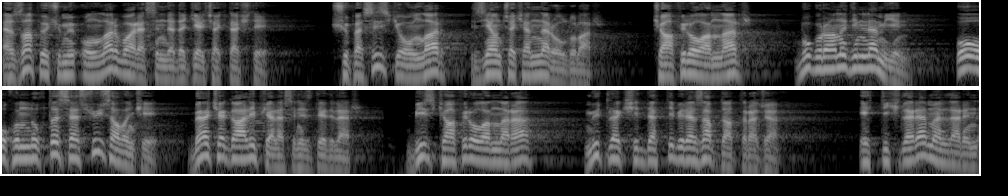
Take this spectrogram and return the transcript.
əzab hökmü onlar barəsində də gerçəkləşdi. Şübhəsiz ki, onlar ziyan çəkənlər oldular. Kafir olanlar, bu Quranı dinləməyin, o oxunduqda səsküy salın ki, bəlkə qalib gələsiniz, dedilər. Biz kafir olanlara mütləq şiddətli bir əzab daddıracaq. Etdikləri əməllərin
